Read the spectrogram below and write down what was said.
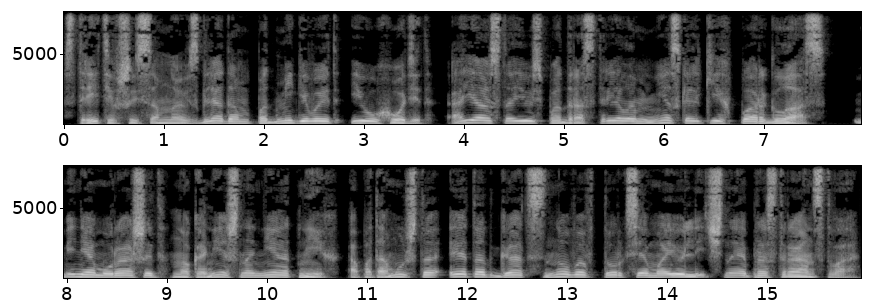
Встретившись со мной взглядом, подмигивает и уходит, а я остаюсь под расстрелом нескольких пар глаз. Меня мурашит, но, конечно, не от них, а потому что этот гад снова вторгся в мое личное пространство.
